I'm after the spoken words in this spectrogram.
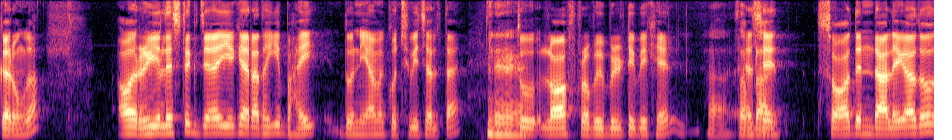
करूँगा। और रियलिस्टिक जय ये कह रहा था कि भाई दुनिया में कुछ भी चलता है। तो लॉ ऑफ़ प्रोबेबिलिटी भी खेल। हाँ, ऐसे सौ दिन डालेगा तो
